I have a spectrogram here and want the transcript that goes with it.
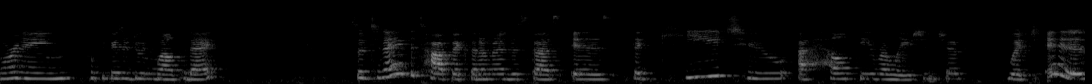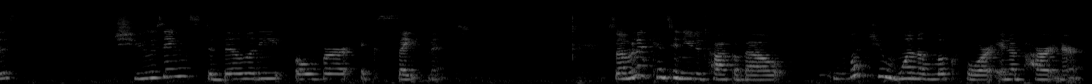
Morning. Hope you guys are doing well today. So today the topic that I'm going to discuss is the key to a healthy relationship, which is choosing stability over excitement. So I'm going to continue to talk about what you want to look for in a partner.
